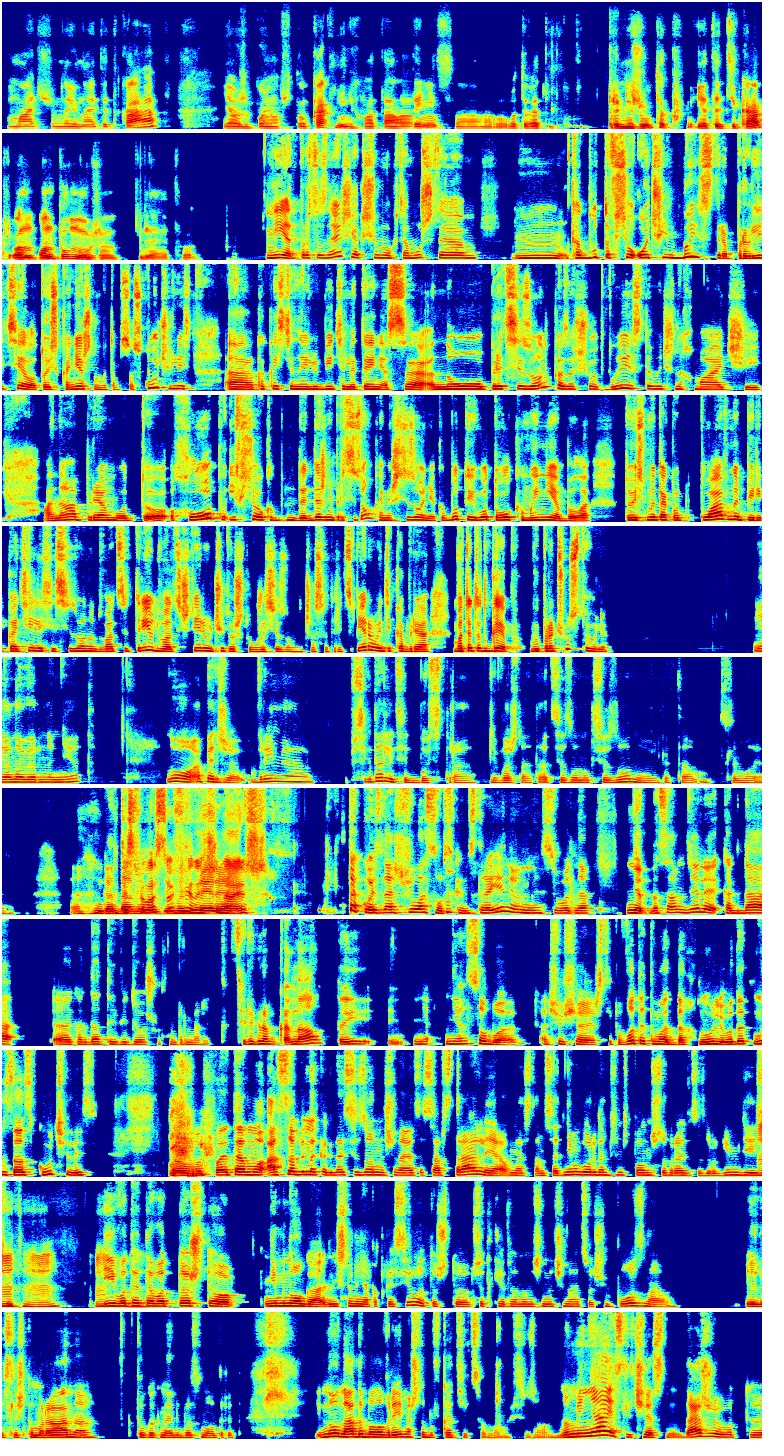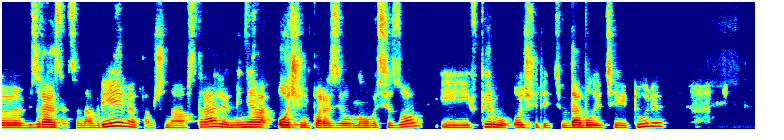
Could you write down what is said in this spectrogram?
матчам на United Cup я уже понял, что как мне не хватало тенниса вот в этот промежуток, и этот декабрь, он, он был нужен для этого. Нет, просто знаешь, я к чему? К тому, что как будто все очень быстро пролетело. То есть, конечно, мы там соскучились, а, как истинные любители тенниса, но предсезонка за счет выставочных матчей, она прям вот э, хлоп и все, как, даже не предсезонка, а межсезонье, как будто его толком и не было. То есть мы так вот плавно перекатились из сезона 23 в 24, учитывая, что уже сезон начался 31 декабря. Вот этот гэп вы прочувствовали? Я, наверное, нет. Но, опять же, время всегда летит быстро. Неважно, это от сезона к сезону или там, если мы э, с годами будем философии начинаешь. Такое, знаешь, философское настроение у меня сегодня. Нет, на самом деле, когда, э, когда ты ведешь, вот, например, телеграм-канал, ты не, не особо ощущаешь, типа, вот это мы отдохнули, вот это мы соскучились. Э, Вот, поэтому, особенно когда сезон начинается с Австралии, а у нас там с одним городом 7,5 часов разницы, с другим 10. И вот это вот то, что немного лично меня подкосило, то, что все-таки это нач- начинается очень поздно или слишком рано, кто как на это посмотрит. Ну, надо было время, чтобы вкатиться в новый сезон. Но меня, если честно, даже вот э, без разницы на время, потому что на Австралию, меня очень поразил новый сезон. И в первую очередь в WTA-туре,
